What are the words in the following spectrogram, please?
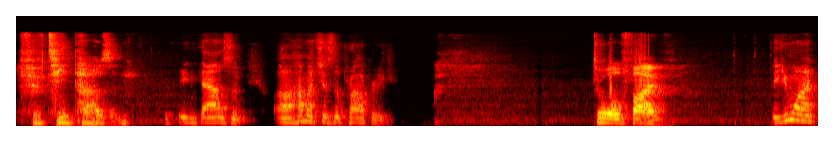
15,000. 15,000. Uh, how much is the property? 205. So you want,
